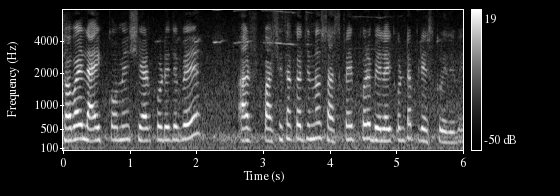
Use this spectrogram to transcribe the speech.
সবাই লাইক কমেন্ট শেয়ার করে দেবে। আর পাশে থাকার জন্য সাবস্ক্রাইব করে বেল আইকনটা প্রেস করে দেবে।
